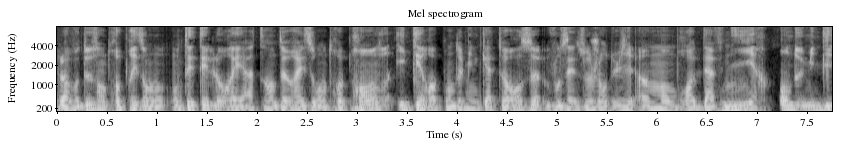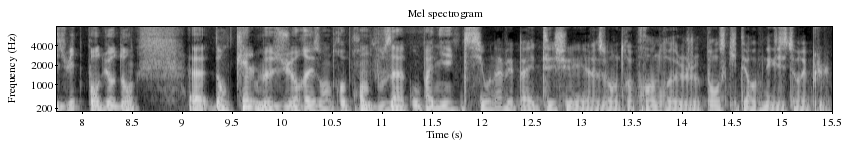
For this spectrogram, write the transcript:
Alors vos deux entreprises ont, ont été lauréates hein, de Réseau Entreprendre, Iterop en 2014, vous êtes aujourd'hui un membre d'avenir en 2018 pour Diodon. Euh, dans quelle mesure Réseau Entreprendre vous a accompagné? Si on n'avait pas été chez les Réseaux Entreprendre, je pense qu'Iterop n'existerait plus.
